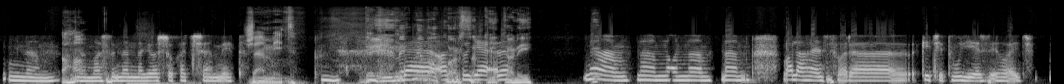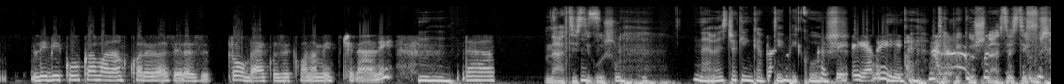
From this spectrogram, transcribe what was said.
Nem, Aha. nem azt, hogy nem nagyon sokat semmit. Semmit. De ő meg De nem akar azt ugye- szakítani. Nem, nem, nem, nem, nem. Valahányszor uh, kicsit úgy érzi, hogy libikóka van, akkor ő azért ez próbálkozik valamit csinálni, de Narcisztikus. Nem, ez csak inkább tipikus. köszi, igen, így. Tipikus narcisztikus.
